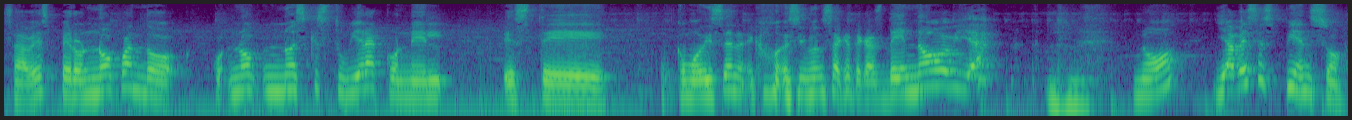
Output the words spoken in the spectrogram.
¿sabes? Pero no cuando, cu- no, no es que estuviera con él, este, como dicen, como decimos en Zacatecas, de novia, ¿no? Y a veces pienso,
